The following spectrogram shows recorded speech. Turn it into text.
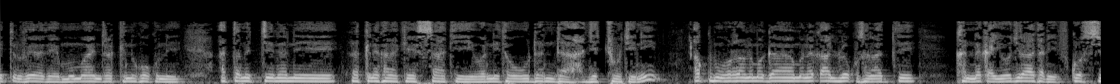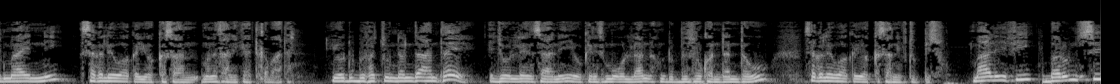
itti dhufeera ta'e immoo maayinni rakkinni koo kun attamitti rakkina kana keessaati wanni ta'uu danda'a jechuutiin akkuma warra nama mana qaalluu dhaqu sanaatti kan naqan yoo jiraataniif gorsi maayinni sagalee waaqayyoo akka isaan mana isaanii keessatti qabaatan. Yoo dubbifachuu hin danda'an ta'e ijoolleen isaanii yookiinis immoo ollaan dubbisuu kan danda'u sagalee waaqayyoo akka isaaniif dubbisu. Maaliif barumsi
